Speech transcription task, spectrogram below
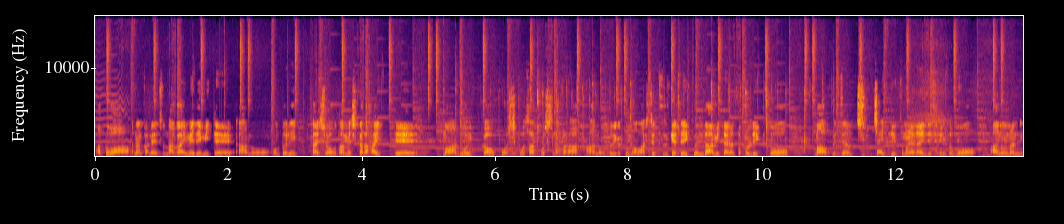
あとはなんかね、ちょっと長い目で見て、あの、本当に最初はお試しから入って、まあどういくかをこう試行錯誤しながら、あの、とにかく回して続けていくんだみたいなところでいくと、まあ別にあのちっちゃいっていうつもりはないんですけれども、あの、何、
